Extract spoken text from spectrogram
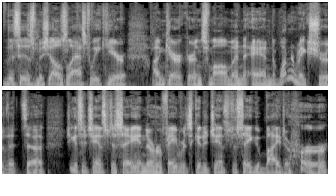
This is Michelle's last week here on Karraker and Smallman, and I wanted to make sure that uh, she gets a chance to say, and her favorites get a chance to say goodbye to her.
